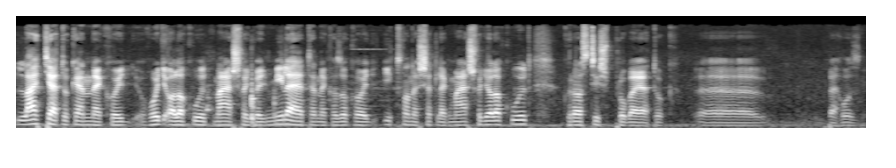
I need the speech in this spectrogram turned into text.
látjátok ennek, hogy hogy alakult máshogy, vagy mi lehet ennek az oka, hogy itthon esetleg máshogy alakult, akkor azt is próbáljátok ö, behozni.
